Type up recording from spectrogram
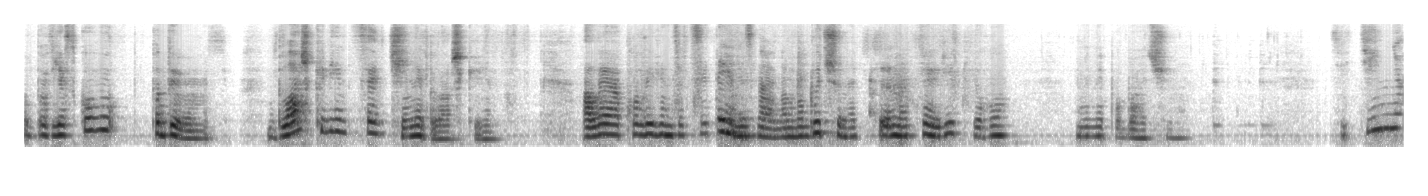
обов'язково подивимось, блажки він це чи не блажки він. Але коли він зацвіте, я не знаю, нам, мабуть, що на, на цей рік його ми не побачимо. Цвітіння.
